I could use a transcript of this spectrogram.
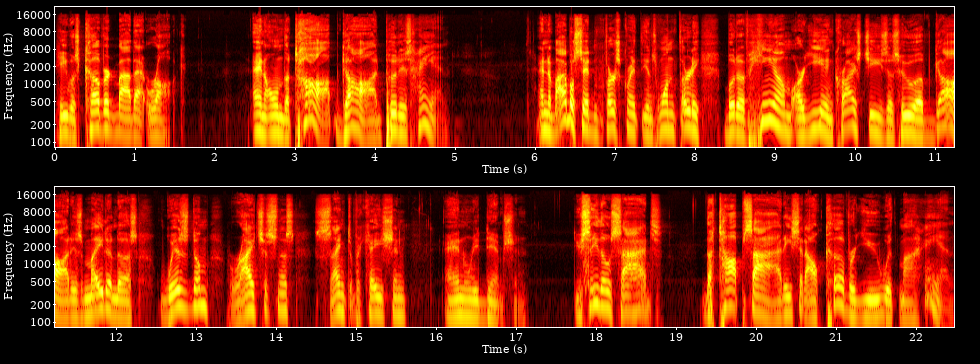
He was covered by that rock. And on the top, God put his hand. And the Bible said in 1 Corinthians 1:30, "But of him are ye in Christ Jesus, who of God is made unto us wisdom, righteousness, sanctification, and redemption." You see those sides? The top side, he said, "I'll cover you with my hand."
